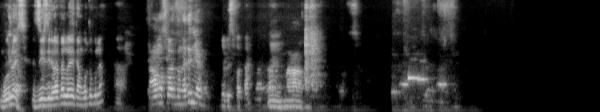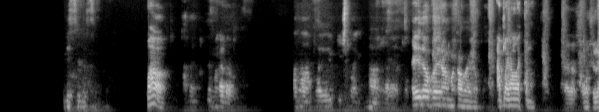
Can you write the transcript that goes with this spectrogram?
ভুল হয়েছে। জিরজির পাতা লই যেতাম কতগুলা? হ্যাঁ। না পাতা? না। দিচ্ছি দিচ্ছি। এই দাও কইরা মাখা বাইরা আট লাগান লাগতো না। সমস্যা হলে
